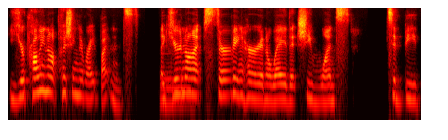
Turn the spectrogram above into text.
you're probably not pushing the right buttons like mm. you're not serving her in a way that she wants to be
